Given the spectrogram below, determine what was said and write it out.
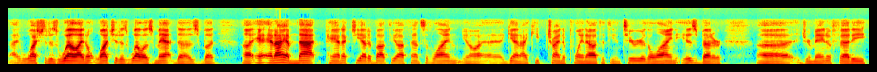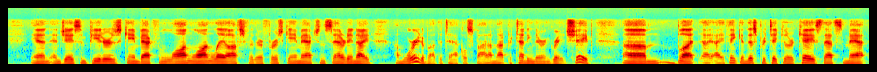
I watched it as well. I don't watch it as well as Matt does, but uh, and, and, I am not panicked yet about the offensive line. You know, I, again, I keep trying to point out that the interior of the line is better. Uh, Germain Ifedi and, and Jason Peters came back from long, long layoffs for their first game action Saturday night. I'm worried about the tackle spot. I'm not pretending they're in great shape, um, but I, I think in this particular case, that's Matt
